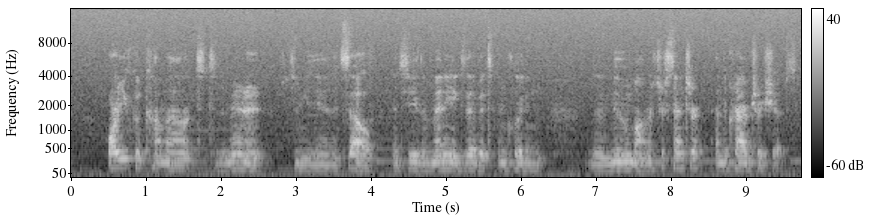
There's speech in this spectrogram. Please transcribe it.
Or you could come out to the Mariners Museum itself and see the many exhibits including the new Monitor Center and the Crabtree ships.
